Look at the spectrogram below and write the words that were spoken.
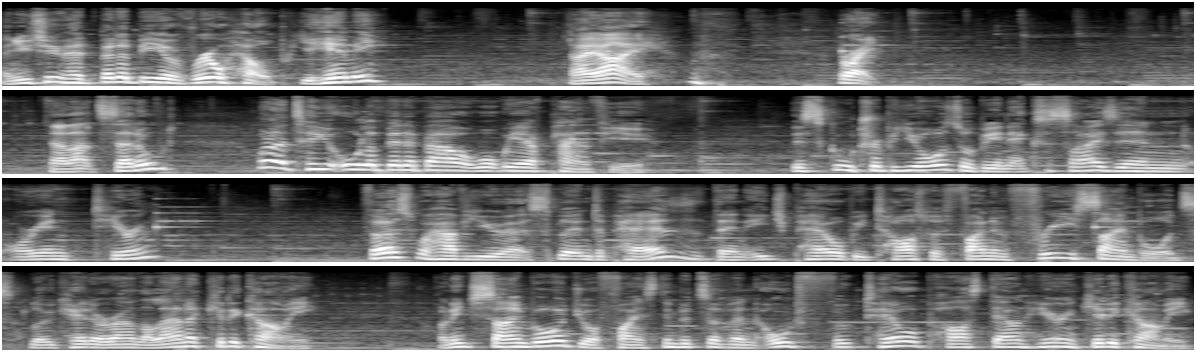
And you two had better be of real help, you hear me? Aye aye. right. Now that's settled, I want to tell you all a bit about what we have planned for you. This school trip of yours will be an exercise in orienteering. First, we'll have you uh, split into pairs, then each pair will be tasked with finding three signboards located around the land of Kitakami. On each signboard, you'll find snippets of an old folktale passed down here in Kitakami.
